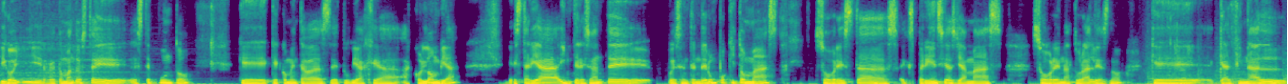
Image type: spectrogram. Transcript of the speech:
digo, y retomando este, este punto que, comentabas de tu viaje a, Colombia, estaría interesante pues entender un poquito más sobre estas experiencias ya más sobrenaturales, ¿no? Que, que, al final,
